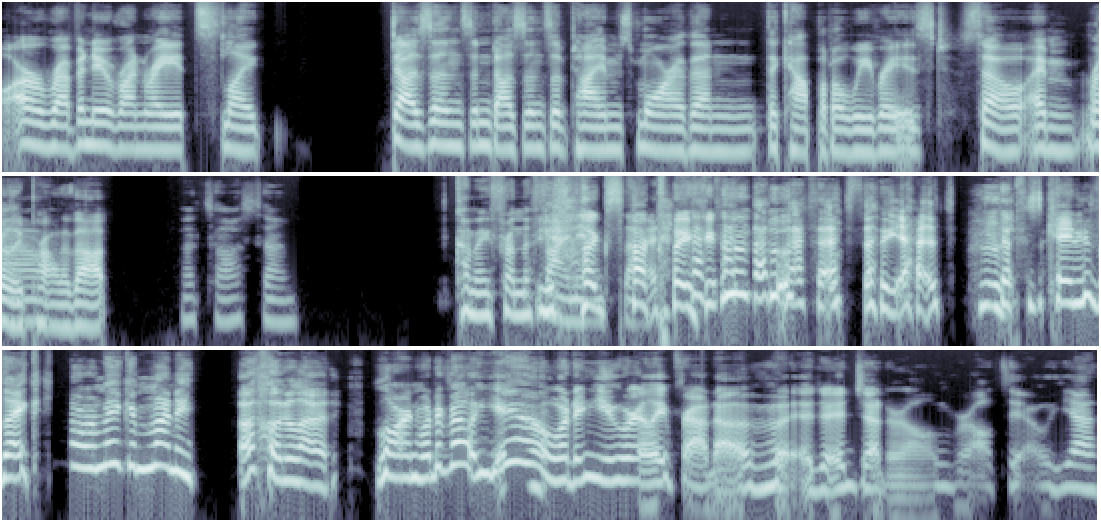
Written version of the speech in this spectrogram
our revenue run rates like dozens and dozens of times more than the capital we raised. So I'm really wow. proud of that. That's awesome. Coming from the finance yeah, exactly. side. so yes, Katie's like, oh, we're making money. Oh, Lauren, what about you? What are you really proud of in general, overall, too? Yeah.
